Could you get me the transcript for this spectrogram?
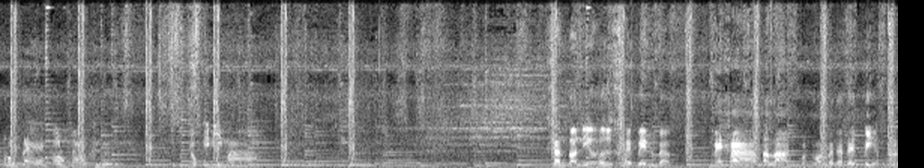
ก็ลงแปลงเอาลงแปลงก็คือ ยกไอ้นี่มา ขั้นตอนนี้ก็คือใครเป็นแบบแม่ค้าตลาดมาก่อนก็จะได้เปรียบนะ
